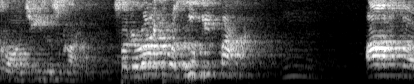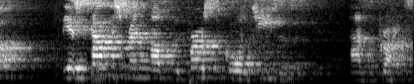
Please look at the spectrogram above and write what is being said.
called Jesus Christ. So the writer was looking back after the establishment of the person called Jesus as the Christ.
